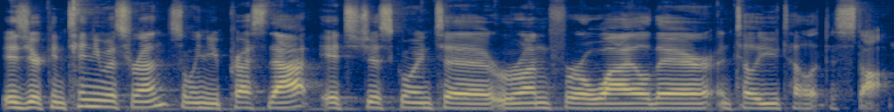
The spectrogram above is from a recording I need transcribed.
is your continuous run. So when you press that, it's just going to run for a while there until you tell it to stop.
